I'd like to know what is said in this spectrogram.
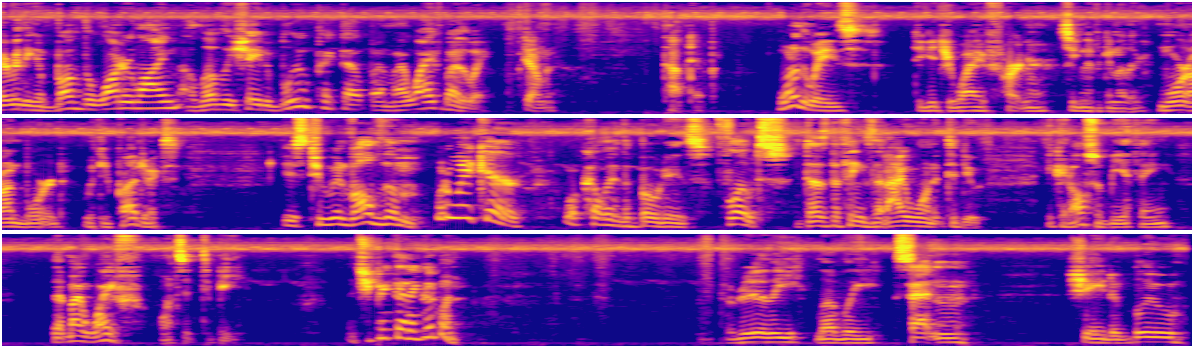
everything above the water line, a lovely shade of blue picked out by my wife. By the way, gentlemen, top tip. One of the ways to get your wife, partner, significant other more on board with your projects is to involve them. What do I care what color the boat is? Floats, it does the things that I want it to do. It could also be a thing that my wife wants it to be. And she picked out a good one. a really lovely satin shade of blue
